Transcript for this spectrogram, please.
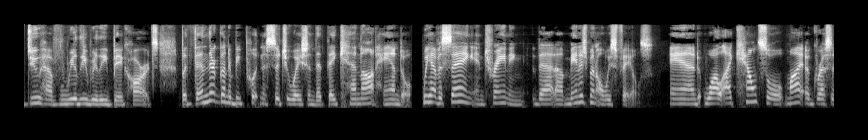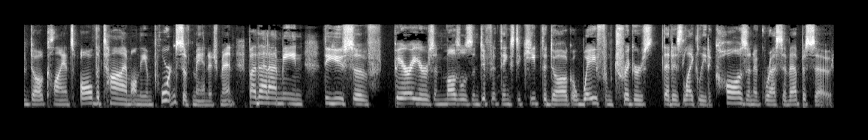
do have really, really big hearts, but then they're going to be put in a situation that they cannot handle. We have a saying in training that uh, management always fails. And while I counsel my aggressive dog clients all the time on the importance of management, by that I mean the use of barriers and muzzles and different things to keep the dog away from triggers that is likely to cause an aggressive episode,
